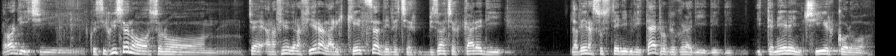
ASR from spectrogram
Però dici, questi qui sono, sono- cioè alla fine della fiera la ricchezza deve cer- bisogna cercare di, la vera sostenibilità è proprio quella di, di- di- di tenere in circolo,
